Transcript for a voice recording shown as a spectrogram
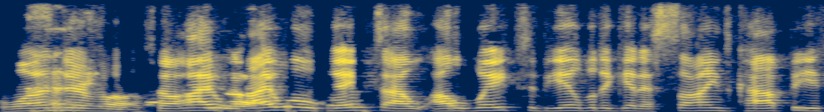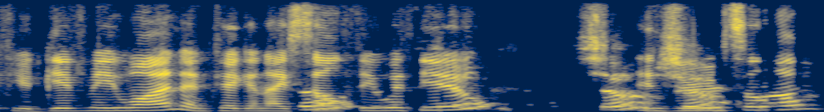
Wonderful. So I I will wait. I'll I'll wait to be able to get a signed copy if you'd give me one and take a nice sure. selfie with you sure, in sure. Jerusalem.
